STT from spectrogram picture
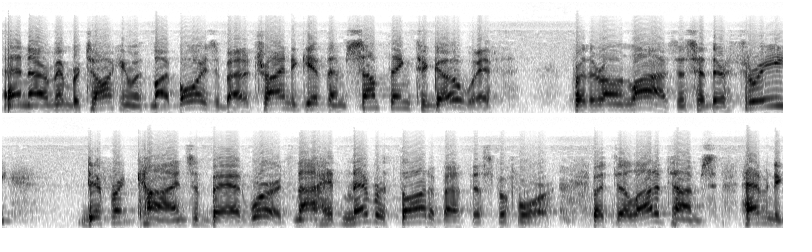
And I remember talking with my boys about it, trying to give them something to go with for their own lives. I said there are three different kinds of bad words. Now, I had never thought about this before, but a lot of times having to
